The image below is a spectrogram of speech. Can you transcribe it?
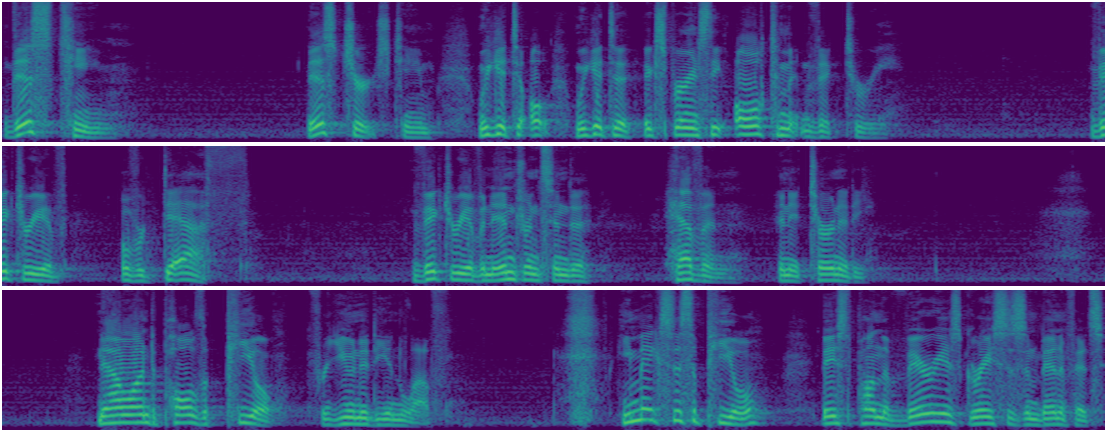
this team, this church team, we get, to, we get to experience the ultimate victory victory of, over death, victory of an entrance into heaven and eternity. Now, on to Paul's appeal for unity and love. He makes this appeal based upon the various graces and benefits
